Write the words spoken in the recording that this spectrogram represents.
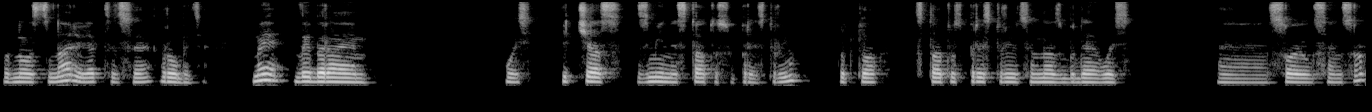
одного сценарію, як це все робиться. Ми вибираємо ось під час зміни статусу пристрою. Тобто статус пристрою це в нас буде ось е, Soil Sensor.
